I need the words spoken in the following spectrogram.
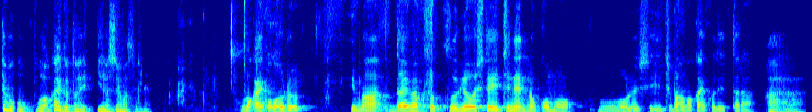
でも若い方いらっしゃいますよね。若い子がおる。今、大学卒業して1年の子もおおるし、一番若い子で言ったら、はいは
